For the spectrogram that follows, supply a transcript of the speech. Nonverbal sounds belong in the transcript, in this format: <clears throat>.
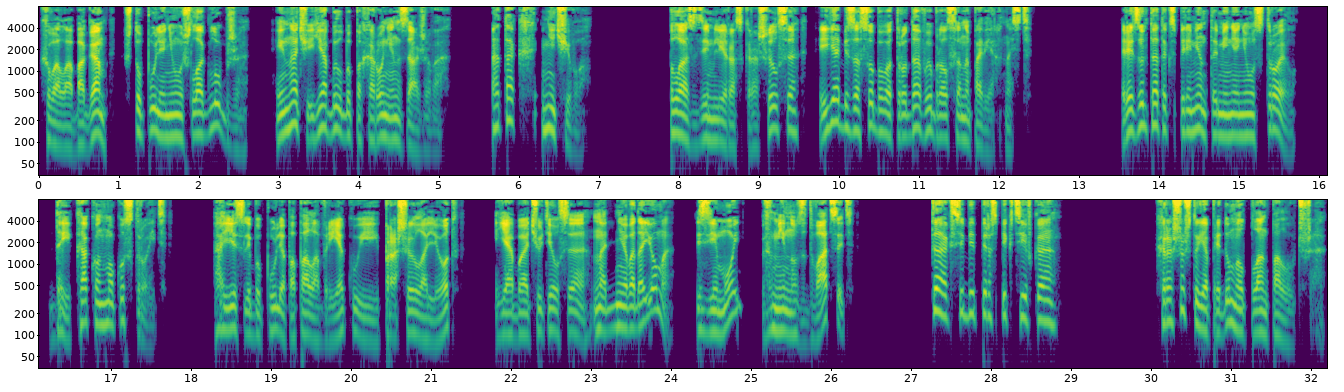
Хвала богам, что пуля не ушла глубже, иначе я был бы похоронен заживо. А так ничего. Пласт земли раскрошился, и я без особого труда выбрался на поверхность. Результат эксперимента меня не устроил. Да и как он мог устроить? А если бы пуля попала в реку и прошила лед, я бы очутился на дне водоема? Зимой? В минус двадцать? Так себе перспективка. Хорошо, что я придумал план получше.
